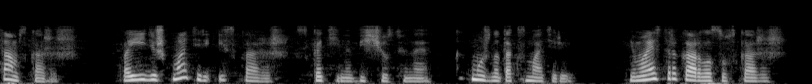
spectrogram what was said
сам скажешь. Поедешь к матери и скажешь, скотина бесчувственная. Как можно так с матерью? И маэстро Карлосу скажешь.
